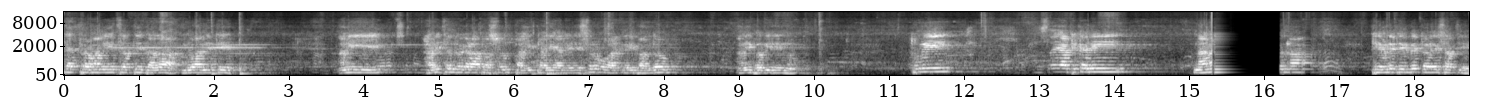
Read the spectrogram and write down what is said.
त्याचप्रमाणे सत्य दादा युवा नेते आणि हरिश्चंद्रगडापासून पायी पायी आलेले सर्व वारकरी बांधव आणि भगिनींनो तुम्ही या ठिकाणी नाना थेंबे तळे साचे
